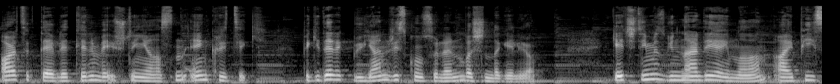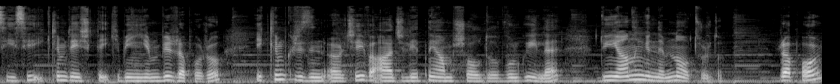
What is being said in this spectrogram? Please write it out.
artık devletlerin ve iş dünyasının en kritik ve giderek büyüyen risk unsurlarının başında geliyor. Geçtiğimiz günlerde yayımlanan IPCC İklim Değişikliği 2021 raporu, iklim krizinin ölçeği ve aciliyetine yanmış olduğu vurgu ile dünyanın gündemine oturdu. Rapor,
